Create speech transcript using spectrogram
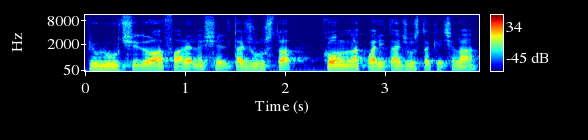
più lucido a fare la scelta giusta con la qualità giusta che ce l'ha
